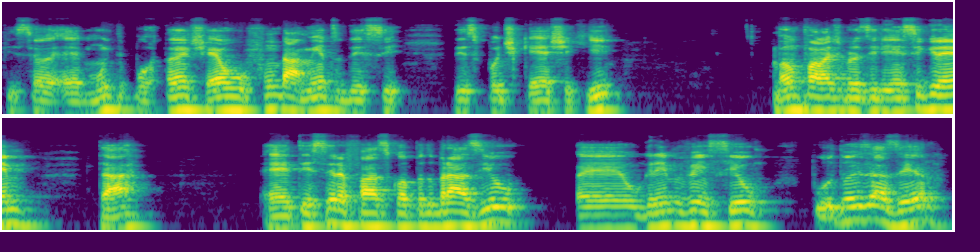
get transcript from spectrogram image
que isso é muito importante, é o fundamento desse, desse podcast aqui. Vamos falar de Brasiliense e Grêmio, tá? É, terceira fase Copa do Brasil, é, o Grêmio venceu por 2 a 0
